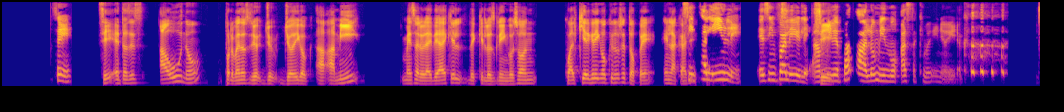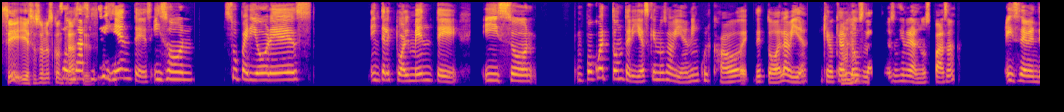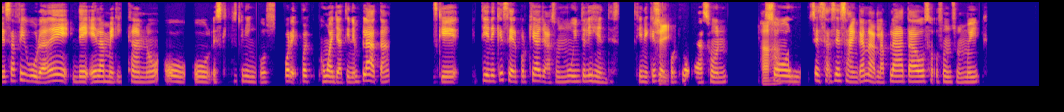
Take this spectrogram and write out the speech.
Sí. Sí, entonces a uno, por lo menos yo, yo, yo digo, a, a, mí me salió la idea de que, de que los gringos son cualquier gringo que uno se tope en la calle. Es infalible. Es infalible. A mí me pasaba lo mismo hasta que me vine a vivir acá. Sí, y esos son los contrastes. Son más inteligentes y son superiores intelectualmente y son un poco de tonterías que nos habían inculcado de, toda la vida. Creo que a los latinos en general nos pasa. Y se vende esa figura de, de el americano o, o, es que los gringos, por, como allá tienen plata, es que tiene que ser porque allá son muy inteligentes. Tiene que ser porque son, son se, se, saben ganar la plata o son, son muy...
